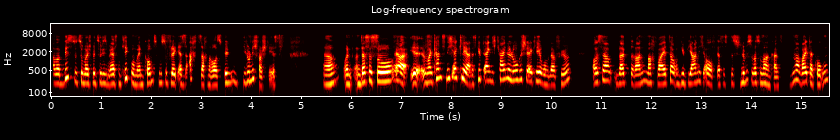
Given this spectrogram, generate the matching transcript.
Aber bis du zum Beispiel zu diesem ersten Klickmoment kommst, musst du vielleicht erst acht Sachen rausfinden, die du nicht verstehst. Ja, und, und das ist so, ja, man kann es nicht erklären. Es gibt eigentlich keine logische Erklärung dafür, außer bleib dran, mach weiter und gib ja nicht auf. Das ist das Schlimmste, was du machen kannst. Immer weiter gucken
